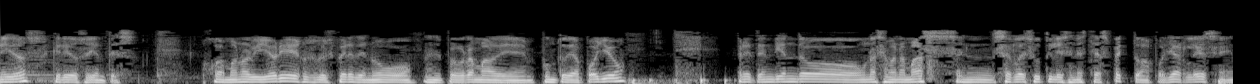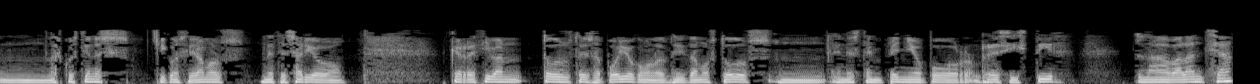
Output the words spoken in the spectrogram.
bienvenidos, queridos oyentes. Juan Manuel Villori y José Luis Pérez de nuevo en el programa de Punto de Apoyo, pretendiendo una semana más en serles útiles en este aspecto, apoyarles en las cuestiones que consideramos necesario que reciban todos ustedes apoyo, como los necesitamos todos mm, en este empeño por resistir la avalancha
